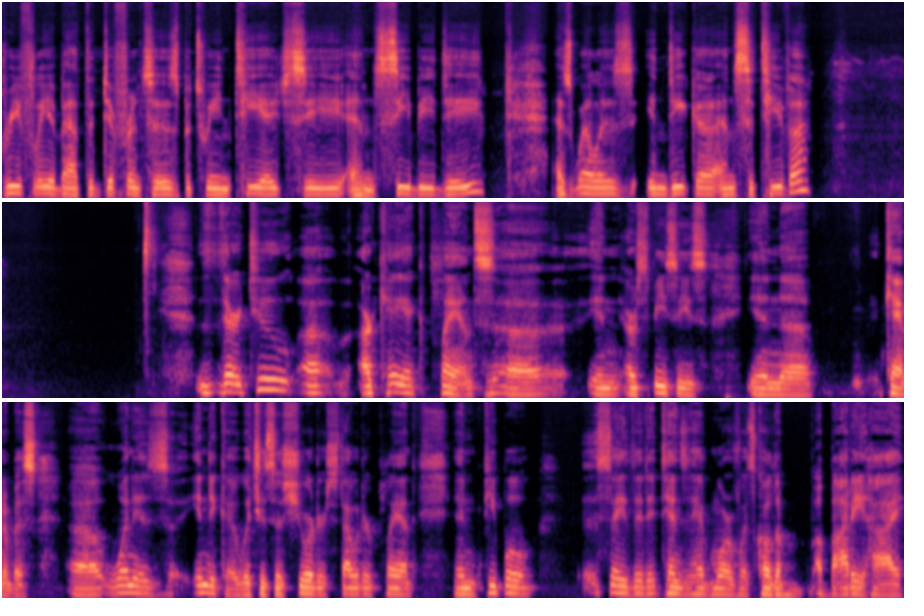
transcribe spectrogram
briefly about the differences between THC and CBD? as well as indica and sativa? There are two uh, archaic plants uh, in or species in uh, cannabis. Uh, one is indica, which is a shorter, stouter plant, and people say that it tends to have more of what's called a, a body high,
